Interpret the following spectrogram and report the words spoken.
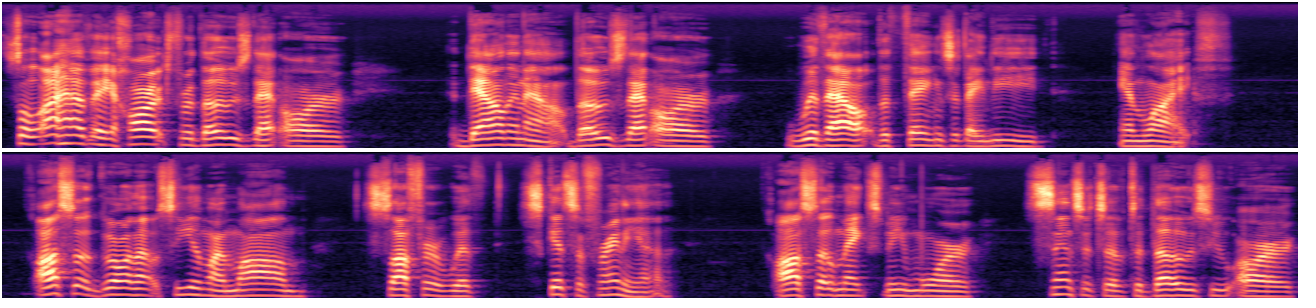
So I have a heart for those that are down and out, those that are without the things that they need in life also growing up seeing my mom suffer with schizophrenia also makes me more sensitive to those who are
